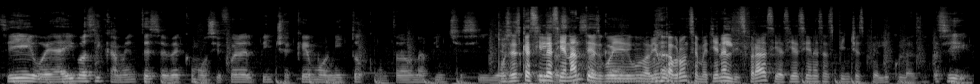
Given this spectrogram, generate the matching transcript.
Sí, güey, ahí básicamente se ve como si fuera el pinche qué monito contra una pinche silla. Pues es que así le hacían antes, güey. Había un cabrón, se metía en el disfraz y así hacían esas pinches películas. Sí,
